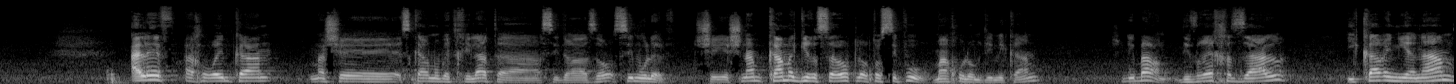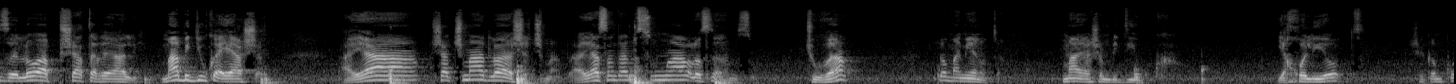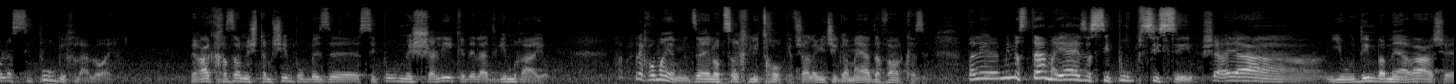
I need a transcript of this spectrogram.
א', אנחנו רואים כאן מה שהזכרנו בתחילת הסדרה הזו, שימו לב, שישנם כמה גרסאות לאותו סיפור. מה אנחנו לומדים מכאן? שדיברנו. דברי חז"ל, עיקר עניינם זה לא הפשט הריאלי. מה בדיוק היה שם? היה שת שמד, לא היה שת שמד. היה סנדל מסומר, לא סנדל מסומר. תשובה? לא מעניין אותם. מה היה שם בדיוק? יכול להיות שגם כל הסיפור בכלל לא היה. ורק חז"ל משתמשים פה באיזה סיפור משלי כדי להדגים רעיון. אבל איך אומרים, את זה לא צריך לדחוק, אפשר להגיד שגם היה דבר כזה. אבל אה, מן הסתם היה איזה סיפור בסיסי, שהיה יהודים במערה ש...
